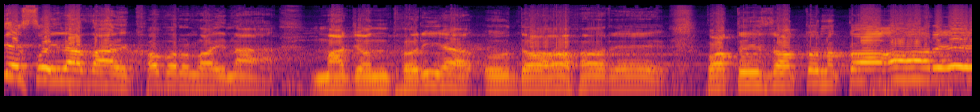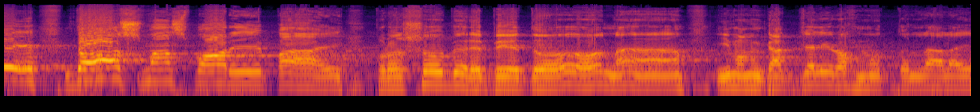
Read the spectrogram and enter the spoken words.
যে চইলা যায়, খবর লয় না। মাজন ধরিয়া উদহরে কত যতন করে, দশ মাস পরে পায় প্রসবের বেদনা। ইমাম গাজ্জালি রহমতুল্লাহ আলাই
